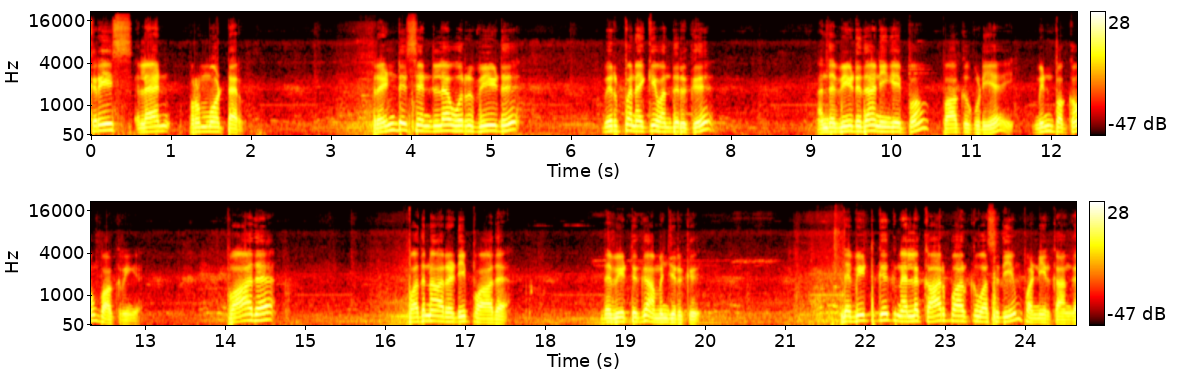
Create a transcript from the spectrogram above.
கிரீஸ் லேண்ட் ப்ரொமோட்டர் ரெண்டு சென்டில் ஒரு வீடு விற்பனைக்கு வந்திருக்கு. அந்த வீடு தான் நீங்கள் இப்போ பார்க்கக்கூடிய மின்பக்கம் பார்க்குறீங்க. பாதை பதினாறு அடி பாதை இந்த வீட்டுக்கு அமைஞ்சிருக்கு. இந்த வீட்டுக்கு நல்ல கார் பார்க்கு வசதியும் பண்ணியிருக்காங்க.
